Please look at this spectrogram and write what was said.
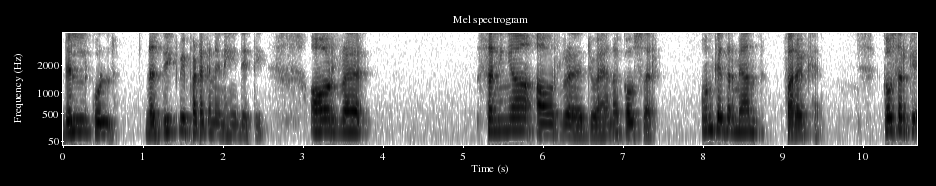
بالکل نزدیک بھی پھٹکنے نہیں دیتی۔ اور سنیا اور جو ہے نا کوثر، ان کے درمیان فرق ہے۔ کوثر کی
